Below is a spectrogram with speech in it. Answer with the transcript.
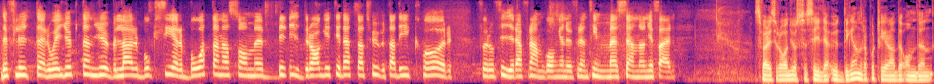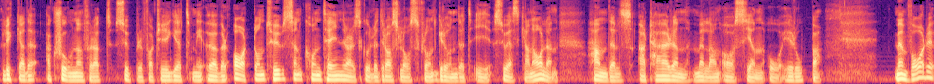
Det flyter och Egypten jublar. Boxerbåtarna som bidragit till detta tutade i kör för att fira framgången nu för en timme sedan ungefär. Sveriges Radios Cecilia Uddén rapporterade om den lyckade aktionen för att superfartyget med över 18 000 containrar skulle dras loss från grundet i Suezkanalen, handelsartären mellan Asien och Europa. Men var det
